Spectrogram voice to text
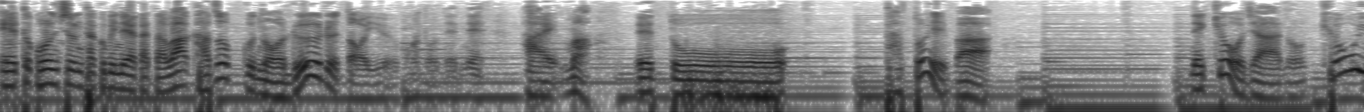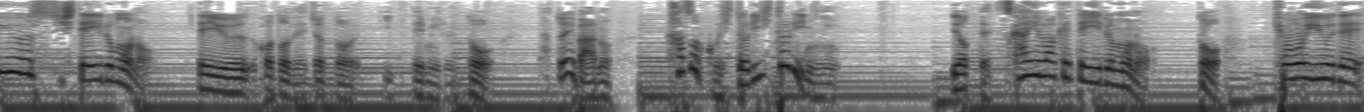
えっ、ー、と、今週の匠の館は家族のルールということでね、はい、まあ、えっ、ー、と、例えば、ね、今日じゃあ、あの、共有しているものっていうことでちょっと言ってみると、例えばあの、家族一人一人によって使い分けているものと、共有で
